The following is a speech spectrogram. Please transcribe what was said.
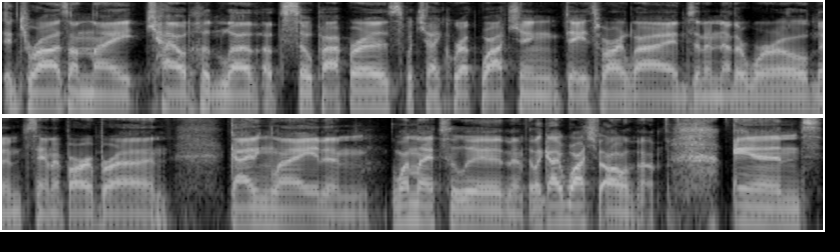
It draws on my childhood love of soap operas, which I grew up watching Days of Our Lives and Another World and Santa Barbara and Guiding Light and One Life to Live. And like, I watched all of them. And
